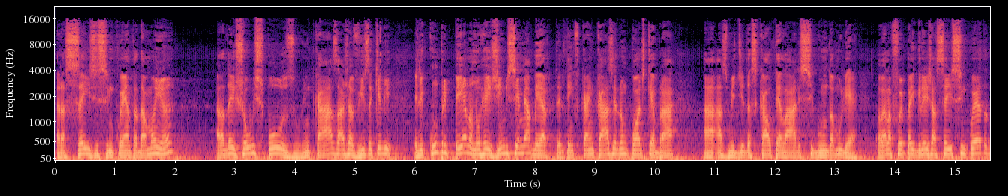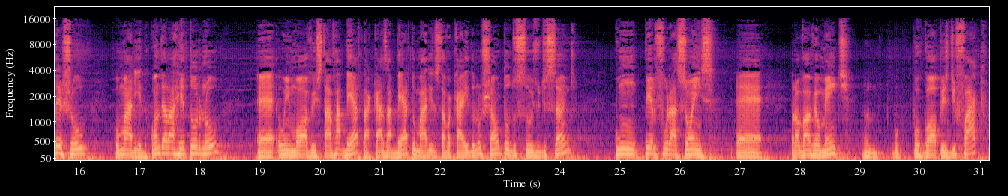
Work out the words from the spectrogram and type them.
Era seis e cinquenta da manhã. Ela deixou o esposo em casa, haja vista que ele, ele cumpre pena no regime semiaberto. Ele tem que ficar em casa, ele não pode quebrar a, as medidas cautelares, segundo a mulher. Então ela foi para a igreja às 6h50, deixou o marido. Quando ela retornou, é, o imóvel estava aberto, a casa aberta, o marido estava caído no chão, todo sujo de sangue, com perfurações, é, provavelmente por golpes de faca.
